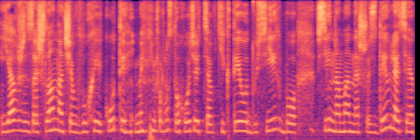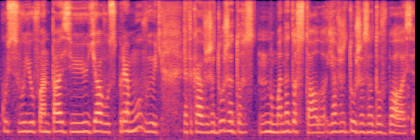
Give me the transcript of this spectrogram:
я вже зайшла, наче в глухий кут, і мені просто хочеться втікти від усіх, бо всі на мене щось дивляться, якусь свою фантазію, яву спрямовують. Я така вже дуже дос... ну, мене достало, я вже дуже задовбалася.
